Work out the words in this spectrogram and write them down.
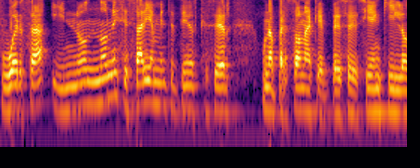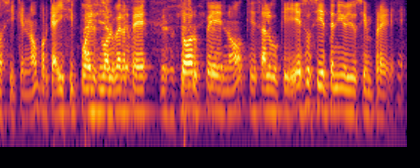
fuerza y no, no necesariamente tienes que ser una persona que pese 100 kilos y que no, porque ahí sí puedes sí volverte sí, torpe. ¿no? Que es algo que eso sí he tenido yo siempre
